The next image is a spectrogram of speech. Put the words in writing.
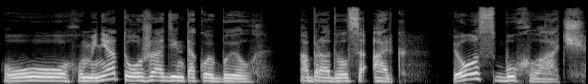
о у меня тоже один такой был обрадовался альк. Пес бухлач.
